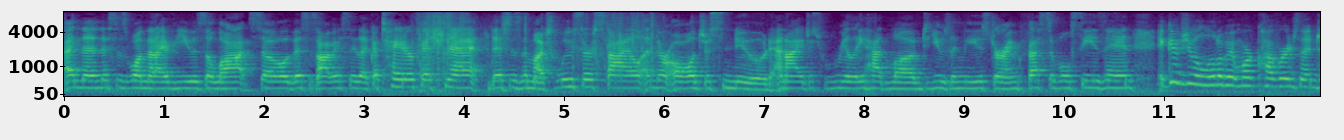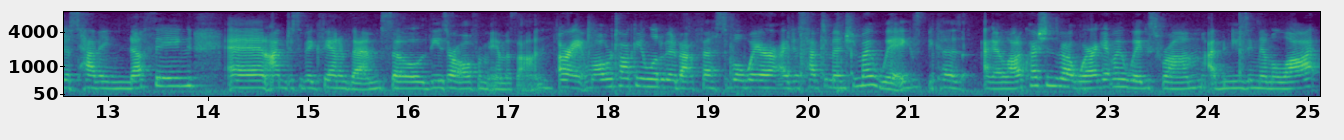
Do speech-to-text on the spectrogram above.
And then this is one that I've used a lot. So this is obviously like a tighter fishnet. This is a much looser style and they're all just nude. And I just really had loved using these during festival season. It gives you a little bit more coverage than just having nothing. And I'm just a big fan of them. So these are all from Amazon. All right, while we're talking a little bit about festival wear, I just have to mention my wigs because I get a lot of questions about where I get my wigs from. I've been using them a lot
